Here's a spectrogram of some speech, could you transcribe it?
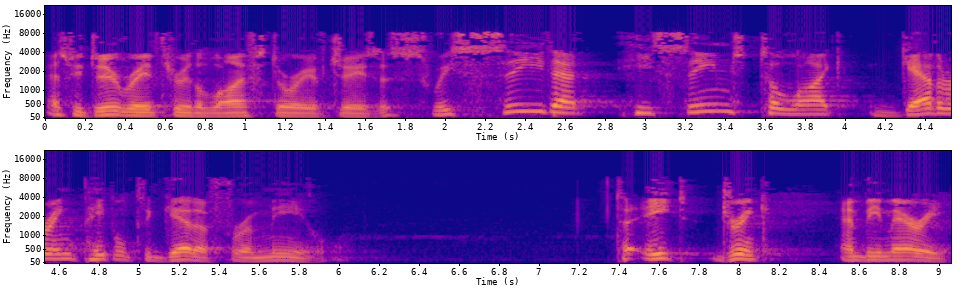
As we do read through the life story of Jesus, we see that he seemed to like gathering people together for a meal. To eat, drink, and be merry.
